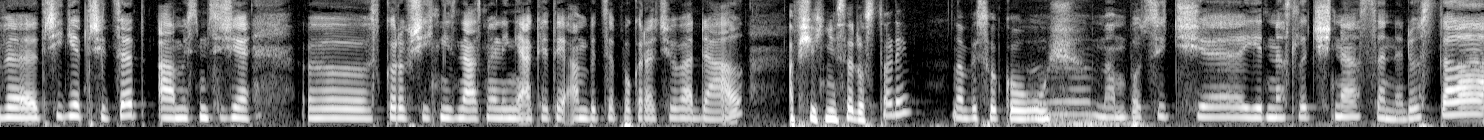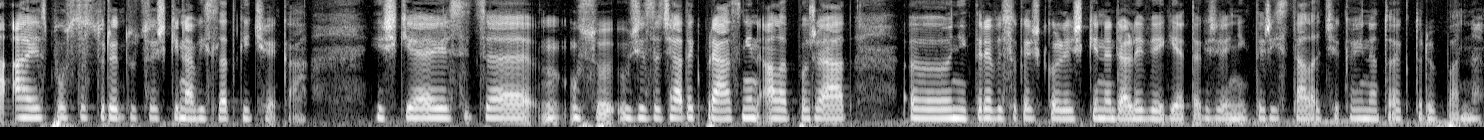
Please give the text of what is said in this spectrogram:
ve třídě 30 a myslím si, že uh, skoro všichni z nás měli nějaké ty ambice pokračovat dál. A všichni se dostali na vysokou už? Uh, mám pocit, že jedna slečna se nedostala a je spousta studentů, co ještě na výsledky čeká. Ještě je sice, um, už, už je začátek prázdnin, ale pořád uh, některé vysoké školy ještě nedali vědět, takže někteří stále čekají na to, jak to dopadne.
